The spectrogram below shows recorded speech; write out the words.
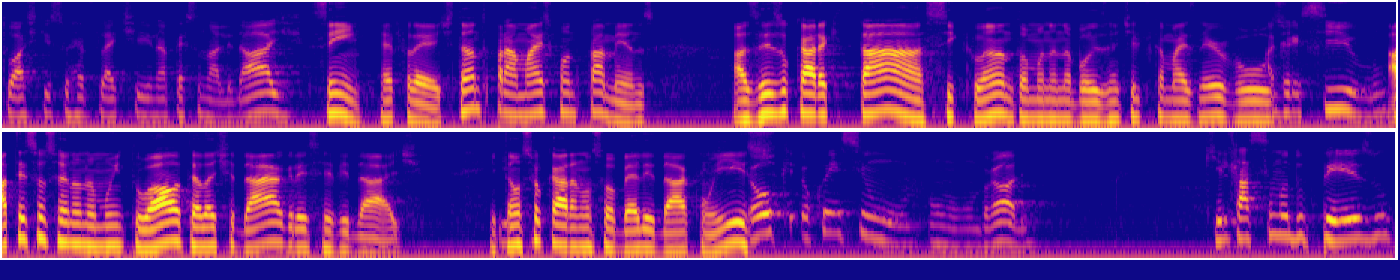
Tu acha que isso reflete na personalidade? Sim, reflete. Tanto pra mais quanto pra menos. Às vezes o cara que tá ciclando, tomando anabolizante, ele fica mais nervoso. Agressivo? A testosterona muito alta, ela te dá agressividade. Então, se o cara não souber lidar com isso, Eu, eu conheci um, um, um brother que ele tá acima do peso.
